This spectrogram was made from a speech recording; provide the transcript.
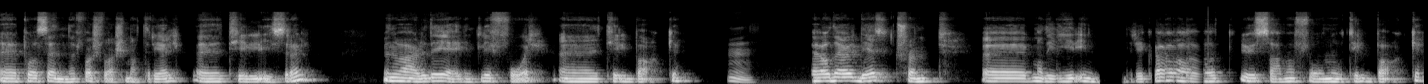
på å sende forsvarsmateriell til Israel. Men hva er det de egentlig får tilbake? Mm. Og det er jo det Trump gir inntrykk av, at USA må få noe tilbake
